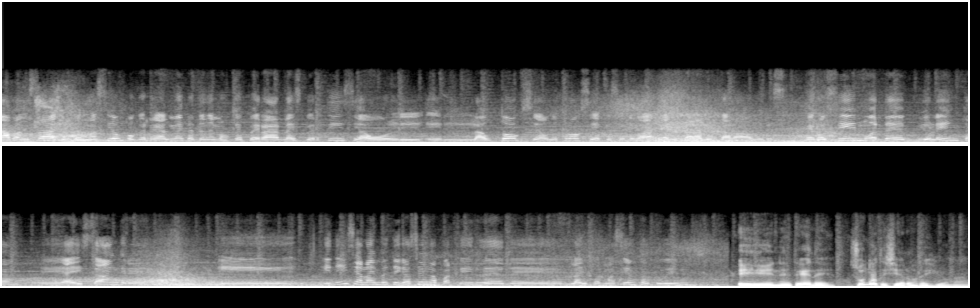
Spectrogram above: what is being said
avanzar información porque realmente tenemos que esperar la experticia o la autopsia o necropsia que se le va a realizar a los cadáveres. Pero sí, muerte violenta, eh, hay sangre y inician la investigación a partir de la información que obtuvimos. NTN, su noticiero regional.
